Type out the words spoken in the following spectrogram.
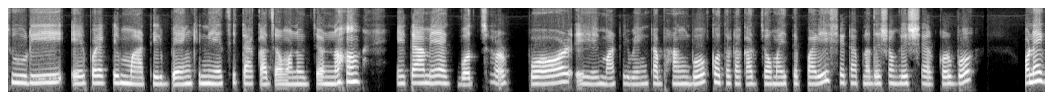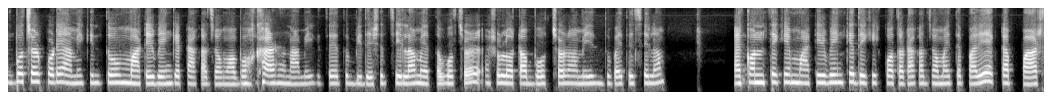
চুড়ি, এরপর একটি মাটির ব্যাংক নিয়েছি টাকা জমানোর জন্য। এটা আমি এক বছর পর এই মাটির ব্যাংকটা ভাঙবো, কত টাকা জমাইতে পারি সেটা আপনাদের সঙ্গে শেয়ার করব। অনেক বছর পরে আমি কিন্তু মাটির ব্যাংকে টাকা জমাবো, কারণ আমি যেহেতু বিদেশে ছিলাম এত বছর, ষোলোটা বছর আমি দুবাইতে ছিলাম। এখন থেকে মাটির ব্যাংকে দেখি কত টাকা জমাইতে পারি, একটা পার্স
